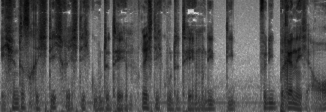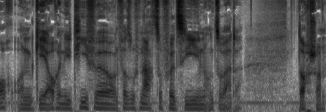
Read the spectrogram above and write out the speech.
ich finde das richtig, richtig gute Themen. Richtig gute Themen. Und die, die, für die brenne ich auch und gehe auch in die Tiefe und versuche nachzuvollziehen und so weiter. Doch schon.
